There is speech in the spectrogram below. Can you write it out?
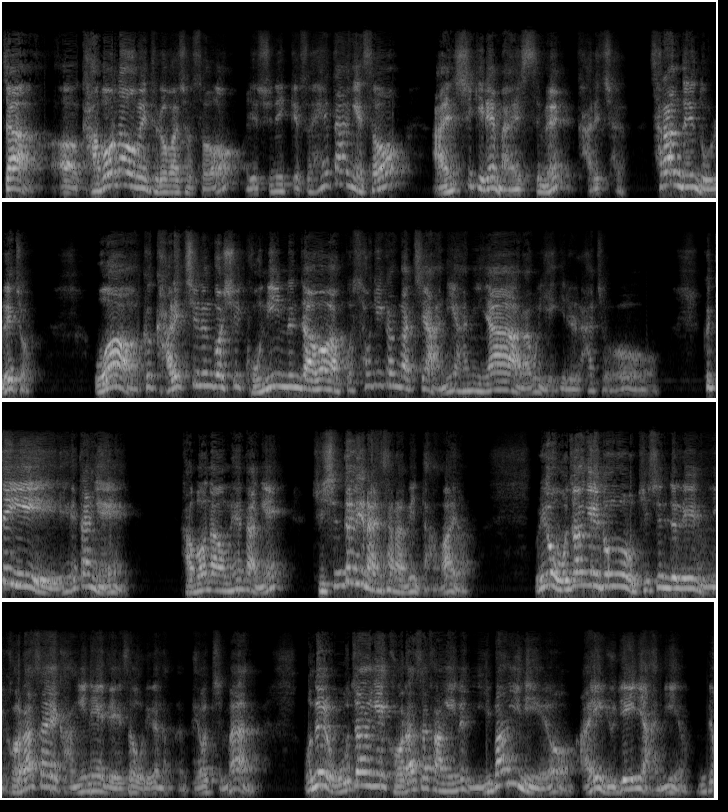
자, 어, 가버나움에 들어가셔서 예수님께서 해당에서 안식일의 말씀을 가르쳐요. 사람들이 놀래죠. 와, 그 가르치는 것이 권위 있는 자와 같고 서기관 같지 아니하니냐라고 얘기를 하죠. 그때 이 해당에 가버나움 해당에 귀신 들린한 사람이 나와요. 우리가 5장에도 귀신 들린 이 거라사의 강인에 대해서 우리가 배웠지만 오늘 5장의 거라사 강인은 이방인이에요. 아예 유대인이 아니에요. 근데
